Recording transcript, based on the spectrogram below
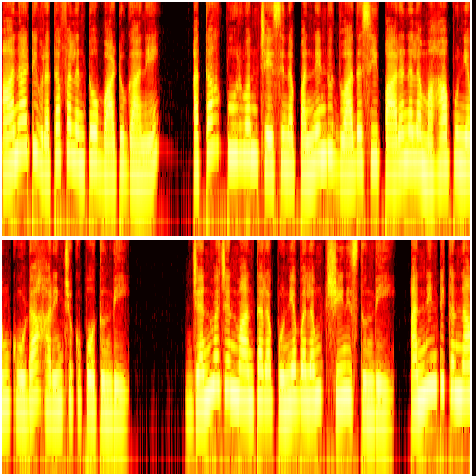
ఆనాటి వ్రతఫలంతో బాటుగానే అతఃపూర్వం చేసిన పన్నెండు ద్వాదశీ పారణల మహాపుణ్యం కూడా హరించుకుపోతుంది. జన్మజన్మాంతర పుణ్యబలం క్షీణిస్తుంది. అన్నింటికన్నా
